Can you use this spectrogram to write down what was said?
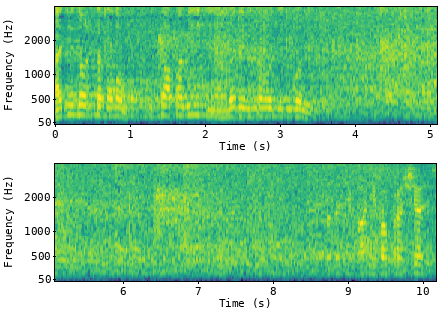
1-0 Соколов и стал победителем в этой весовой категории. Они попрощались.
